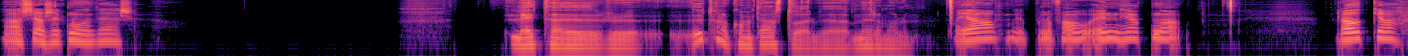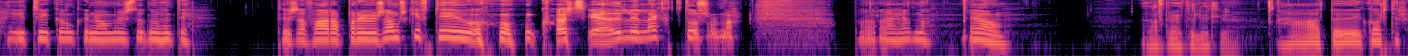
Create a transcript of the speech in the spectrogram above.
að sjá sig knúandi þess. Leitaður utan að komandi aðstóðar við að meðla málum? Já, ég er búin að fá inn hérna ráðgjafa í tvíganginu á miðstöðnum hundi til þess að fara bara yfir samskipti og hvað sé eðlilegt og svona bara hérna, já Það breytir litlu Það döði í kvartir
